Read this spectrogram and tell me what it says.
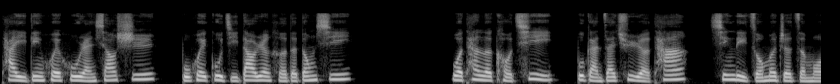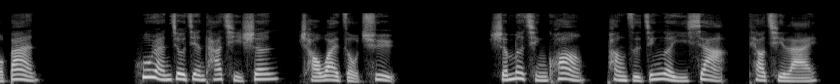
他一定会忽然消失。不会顾及到任何的东西。我叹了口气，不敢再去惹他，心里琢磨着怎么办。忽然就见他起身朝外走去。什么情况？胖子惊了一下，跳起来。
